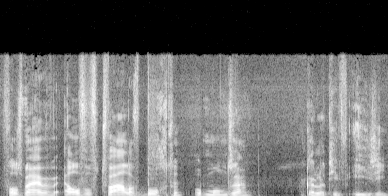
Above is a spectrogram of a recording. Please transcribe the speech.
Volgens mij hebben we 11 of 12 bochten op Monza. Relatief easy.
